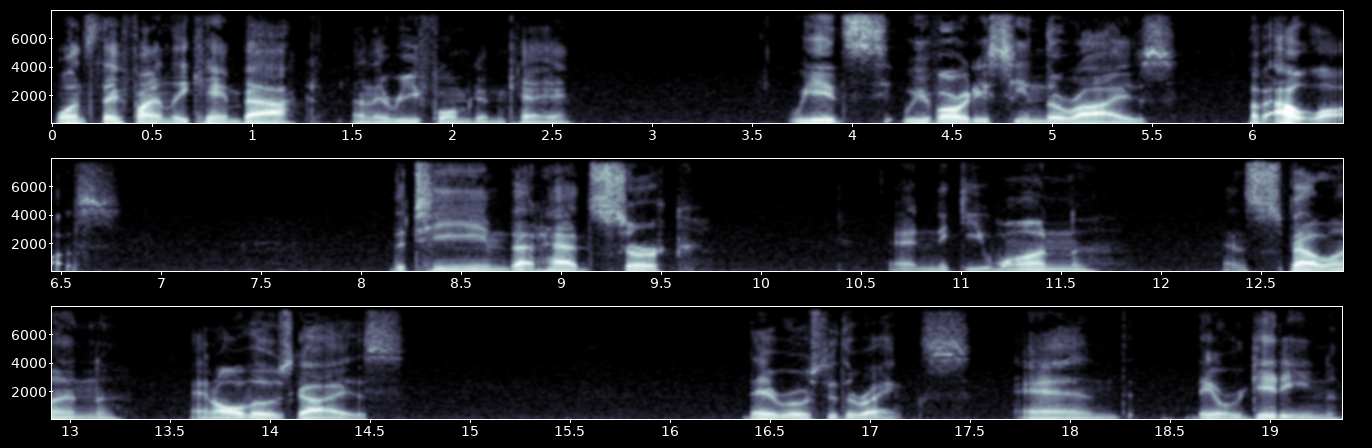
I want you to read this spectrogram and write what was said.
Once they finally came back and they reformed MK, we we've already seen the rise of Outlaws. The team that had CeRq and Nikki One and SPELLAN and all those guys, they rose through the ranks and they were getting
